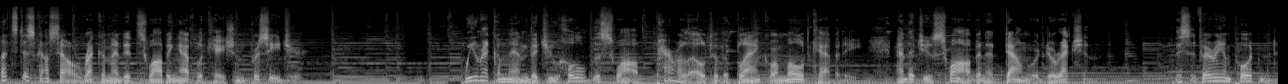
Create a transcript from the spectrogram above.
Let's discuss our recommended swabbing application procedure we recommend that you hold the swab parallel to the blank or mold cavity and that you swab in a downward direction. This is very important.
